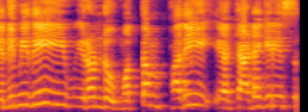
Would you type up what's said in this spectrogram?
ఎనిమిది ఈ రెండు మొత్తం పది కేటగిరీస్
